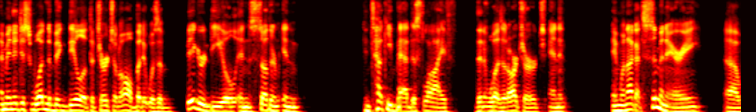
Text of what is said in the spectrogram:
I mean, it just wasn't a big deal at the church at all, but it was a bigger deal in southern in Kentucky Baptist life than it was at our church, and it, and when I got to seminary, uh,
